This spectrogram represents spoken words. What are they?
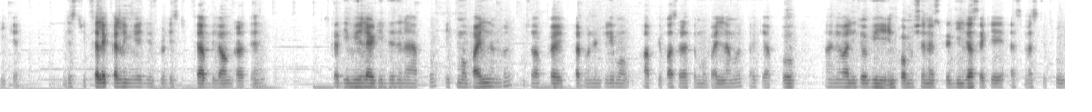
ठीक है। डिस्ट्रिक्ट सेलेक्ट कर लेंगे, जिस भी डिस्ट्रिक्ट से आप बिलोंग करते हैं। उसका ईमेल आईडी दे देना है आपको, एक मोबाइल नंबर जो आपका एक परमानेंटली आपके पास रहता है मोबाइल नंबर ताकि आपको आने वाली जो भी इंफॉर्मेशन है, उस पर दी जा सके एसएमएस के थ्रू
